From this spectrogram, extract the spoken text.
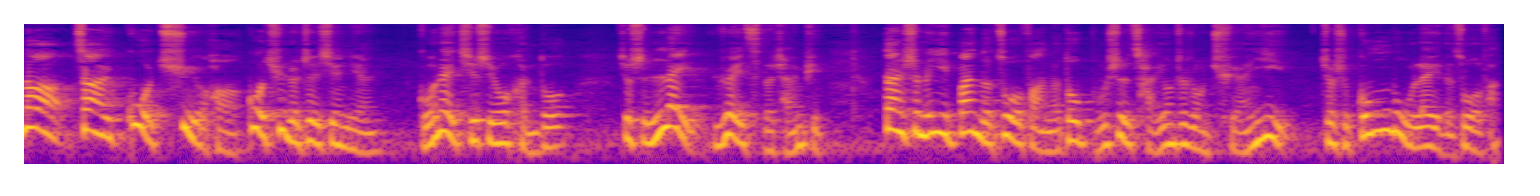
那在过去哈，过去的这些年，国内其实有很多就是类 REITs 的产品，但是呢，一般的做法呢，都不是采用这种权益，就是公募类的做法。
